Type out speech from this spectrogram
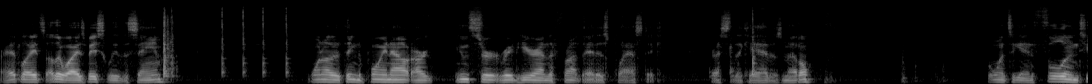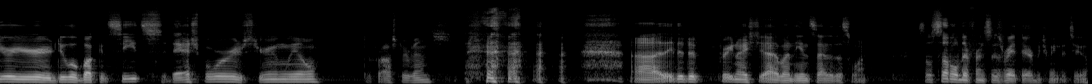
Our headlights, otherwise basically the same. One other thing to point out, our insert right here on the front, that is plastic. Rest of the cab is metal. But once again, full interior, dual bucket seats, dashboard, steering wheel, defroster vents. uh, they did a pretty nice job on the inside of this one. So subtle differences right there between the two.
